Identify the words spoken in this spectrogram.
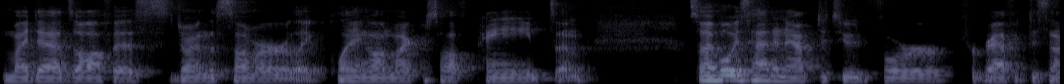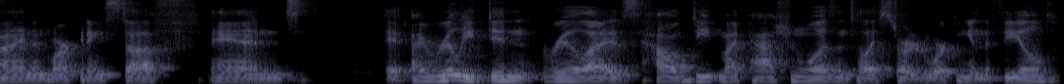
my dad's office during the summer, like playing on Microsoft Paint and so I've always had an aptitude for for graphic design and marketing stuff and I really didn't realize how deep my passion was until I started working in the field.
